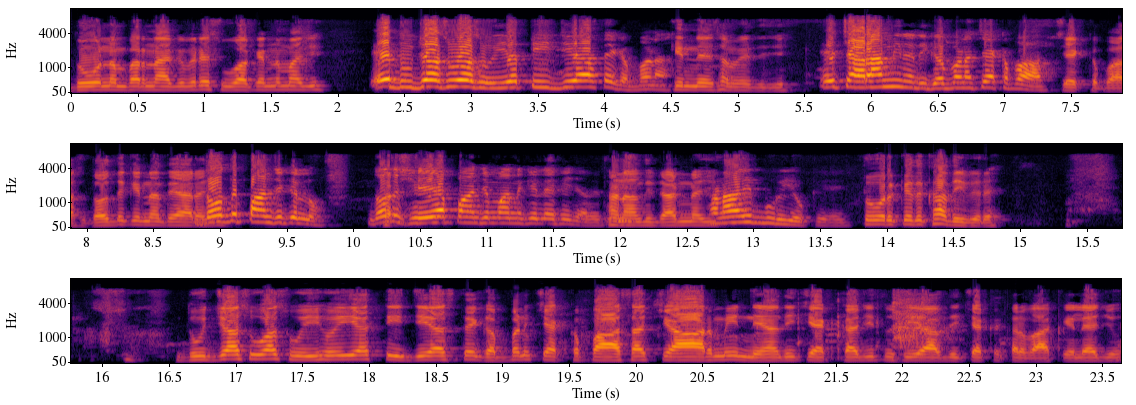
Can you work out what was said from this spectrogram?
ਦੋ ਨੰਬਰ ਨਗ ਵੀਰੇ ਸੂਆ ਕਿੰਨਮਾ ਜੀ? ਇਹ ਦੂਜਾ ਸੂਆ ਸੂਈ ਆ ਤੀਜੇ ਵਾਸਤੇ ਗੱਬਣ ਆ ਕਿੰਨੇ ਸਮੇਂ ਦੀ ਜੀ? ਇਹ 4 ਮਹੀਨੇ ਦੀ ਗੱਬਣ ਚੈੱਕ ਪਾਸ ਚੈੱਕ ਪਾਸ ਦੁੱਧ ਕਿੰਨਾ ਤਿਆਰ ਹੈ ਜੀ? ਦੁੱਧ 5 ਕਿਲੋ। ਦੁੱਧ 6 ਆ 5 ਮੰਨ ਕੇ ਲੈ ਕੇ ਜਾਵੇ। ਥਣਾ ਦੀ ਡੰਨ ਹੈ ਜੀ। ਥਣਾ ਦੀ ਪੂਰੀ ਓਕੇ ਹੈ ਜੀ। ਤੋੜ ਕੇ ਦਿਖਾ ਦੀ ਵੀਰੇ। ਦੂਜਾ ਸੂਆ ਸੂਈ ਹੋਈ ਆ ਤੀਜੇ ਵਾਸਤੇ ਗੱਬਣ ਚੈੱਕ ਪਾਸ ਆ 4 ਮਹੀਨਿਆਂ ਦੀ ਚੈੱਕ ਆ ਜੀ ਤੁਸੀਂ ਆਪਦੀ ਚੈੱਕ ਕਰਵਾ ਕੇ ਲੈ ਜਾਓ।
